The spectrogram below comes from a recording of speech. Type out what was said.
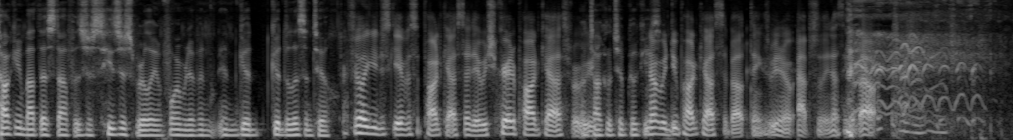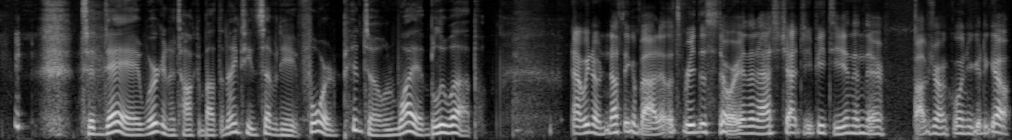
talking about this stuff is just he's just really informative and, and good good to listen to. I feel like you just gave us a podcast idea. We should create a podcast where On we chocolate chip cookies. no, we do podcasts about things we know absolutely nothing about. Today, we're going to talk about the 1978 Ford Pinto and why it blew up. now we know nothing about it. Let's read the story and then ask ChatGPT, and then there, Bob's your uncle, and you're good to go.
